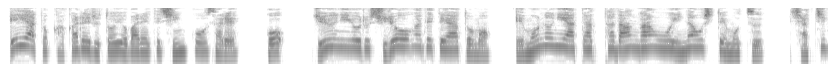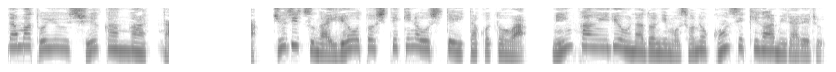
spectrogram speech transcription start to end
絵矢と書かれると呼ばれて信仰され、5、銃による狩猟が出て後も、獲物に当たった弾丸を居直して持つ、シャチ玉という習慣があった。呪術が医療として機能していたことは、民間医療などにもその痕跡が見られる。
